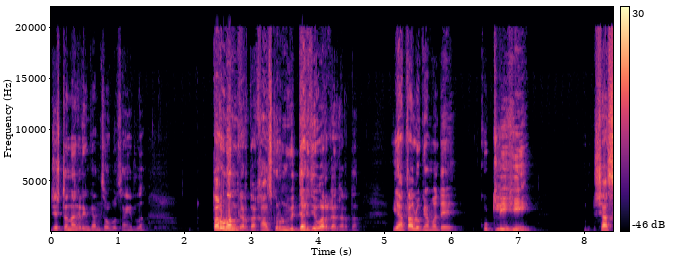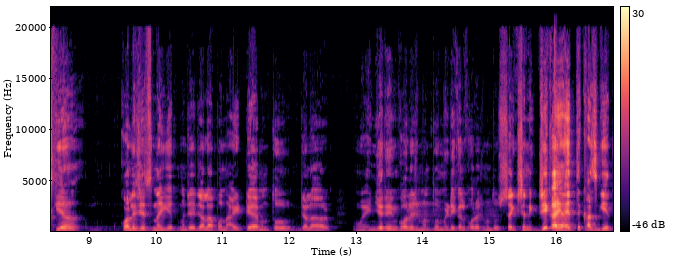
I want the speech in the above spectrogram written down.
ज्येष्ठ नागरिकांसोबत सांगितलं तरुणांकरता खास करून विद्यार्थी वर्गाकरता या तालुक्यामध्ये कुठलीही शासकीय कॉलेजेस नाही आहेत म्हणजे ज्याला आपण आय टी आय म्हणतो ज्याला इंजिनिअरिंग कॉलेज म्हणतो मेडिकल कॉलेज म्हणतो शैक्षणिक जे काही आहेत ते खाजगी आहेत.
